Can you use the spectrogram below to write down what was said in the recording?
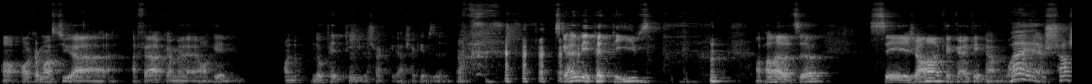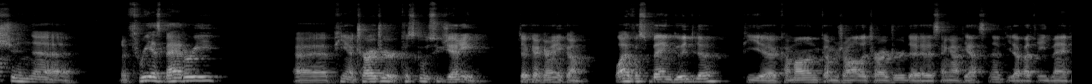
on, on, commence-tu à, à, faire comme. Euh, on, nos pet peeves à chaque, à chaque épisode. c'est quand même des pet peeves. en parlant de ça, c'est genre quelqu'un qui est comme Ouais, je cherche une, euh, une 3S battery, euh, puis un charger. Qu'est-ce que vous suggérez? Puis quelqu'un est comme Ouais, va sur Ben Good, là, puis euh, commande comme genre le charger de 50$, là, puis la batterie de 20$,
